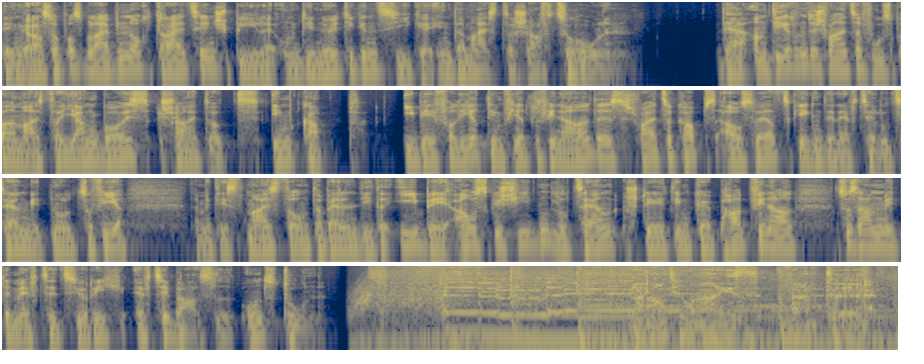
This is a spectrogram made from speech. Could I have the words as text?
Den Grasshoppers bleiben noch 13 Spiele, um die nötigen Siege in der Meisterschaft zu holen. Der amtierende Schweizer Fußballmeister Young Boys scheitert im Cup. IB verliert im Viertelfinal des Schweizer Cups auswärts gegen den FC Luzern mit 0 zu 4. Damit ist Meister und Tabellenleader IB ausgeschieden. Luzern steht im Cup-Halbfinal zusammen mit dem FC Zürich, FC Basel und Thun. Radio 1 Wetter.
